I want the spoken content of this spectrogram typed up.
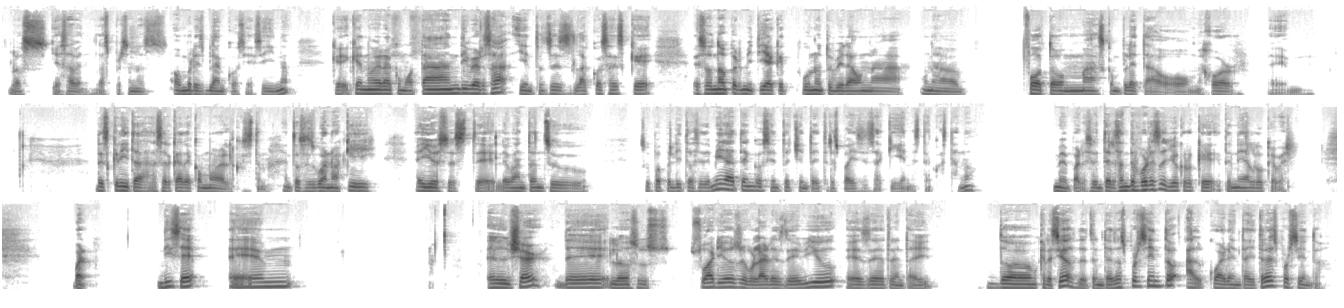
los, ya saben, las personas, hombres blancos y así, ¿no? Que, no era como tan diversa y entonces la cosa es que eso no permitía que uno tuviera una, una foto más completa o mejor eh, descrita acerca de cómo era el ecosistema. Entonces, bueno, aquí ellos este, levantan su, su papelito así de, mira, tengo 183 países aquí en esta encuesta, ¿no? Me pareció interesante por eso, yo creo que tenía algo que ver. Bueno, dice, eh, el share de los usuarios regulares de Vue es de 32, creció de 32% al 43%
